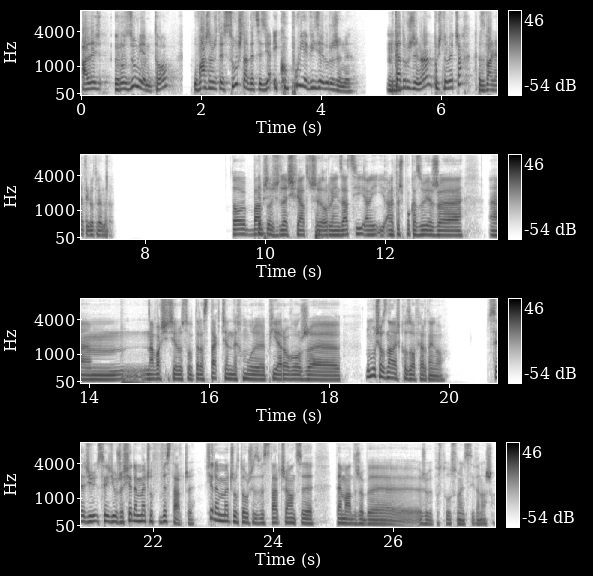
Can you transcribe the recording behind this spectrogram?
ale rozumiem to, uważam, że to jest słuszna decyzja i kupuję wizję drużyny. Mhm. I ta drużyna po siedmiu meczach zwalnia tego trenera. To bardzo źle świadczy organizacji, ale, ale też pokazuje, że um, na właścicielu są teraz tak ciemne chmury PR-owo, że no musiał znaleźć koza ofiarnego. Stwierdził, stwierdził, że 7 meczów wystarczy. 7 meczów to już jest wystarczający temat, żeby, żeby po prostu usunąć Steve'a Nasha.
